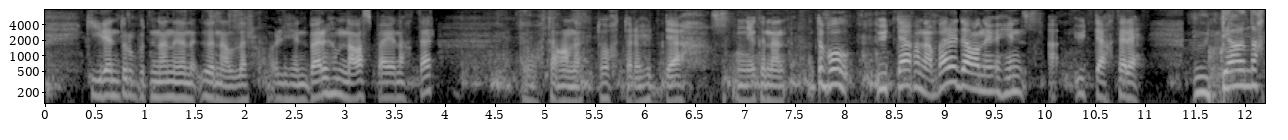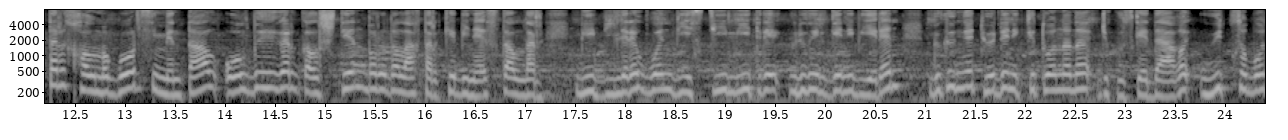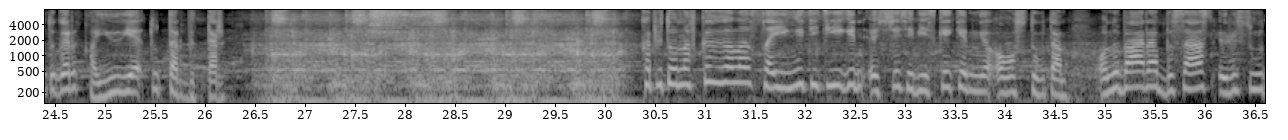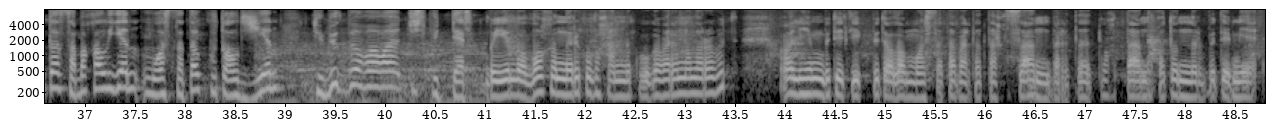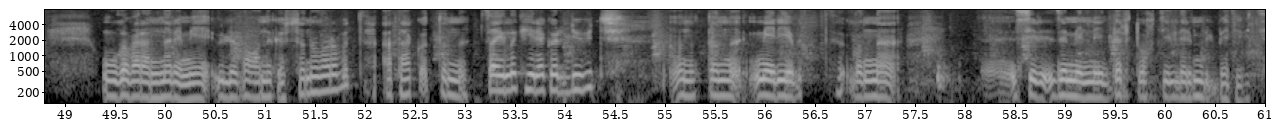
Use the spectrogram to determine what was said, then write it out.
турбутунан ыаналлар олиһин бары хымнагас баянахтар тохтагана тохтара хүддэх некенан это бу үттэгана бары даганы хин үттэгтере Үтте анақтар холмогор симментал олдыгар галштен борудалақтар кебине сталлар. Бирдилері 15 литре үріңілгені берен бүкінге төрден 2 тоннаны жүкізгейдағы үйт соботыгар қайуе туттар бұттар. Капитоновка гала сайыңы титиген өссө себеске кемге оңыстуутам. Оны бара бұсаас өрі суыта сабақалыян муастата куталжиен түбік бөғаға түспіттер. Быйыл олох ыннары кулуханны куга баран олары бут. Олихим бут етик бит ола муастата барда тақсан, барда туқтан хотоннар бут эме уга бараннар эме үлі бағаны көссен олары бут. Атак оттон сайлык хире көрді бит. Оныттан мерия бит. Бұнна земельныйдар туақтилерин билбеди бит.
